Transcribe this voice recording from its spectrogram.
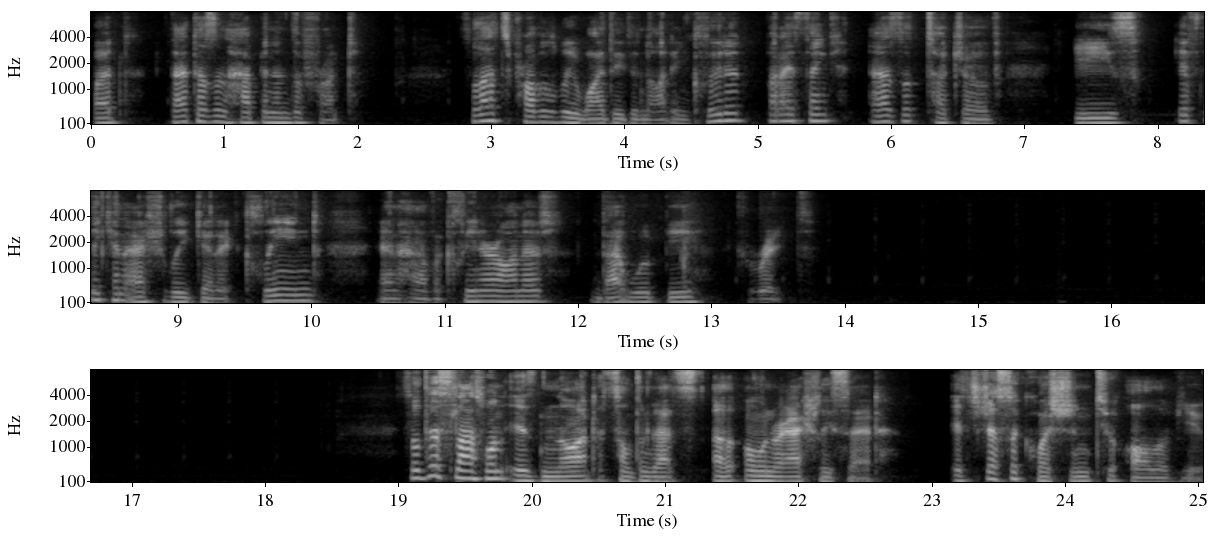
But that doesn't happen in the front. So that's probably why they did not include it, but I think as a touch of ease, if they can actually get it cleaned and have a cleaner on it, that would be great. So this last one is not something that an uh, owner actually said. It's just a question to all of you.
